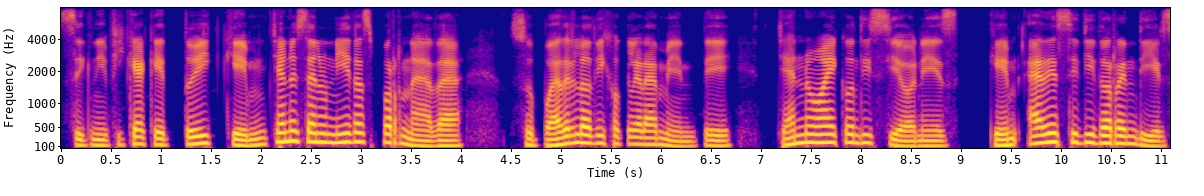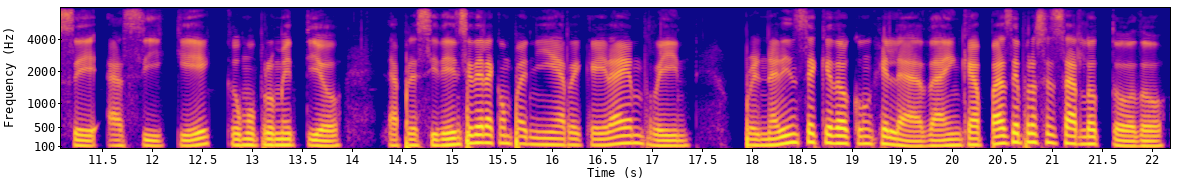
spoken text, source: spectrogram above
significa que tú y Kim ya no están unidas por nada. Su padre lo dijo claramente. Ya no hay condiciones. Kim ha decidido rendirse, así que, como prometió, la presidencia de la compañía recaerá en Rin. Brenarin se quedó congelada, incapaz de procesarlo todo.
